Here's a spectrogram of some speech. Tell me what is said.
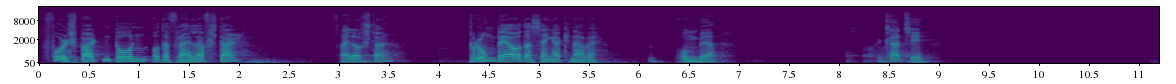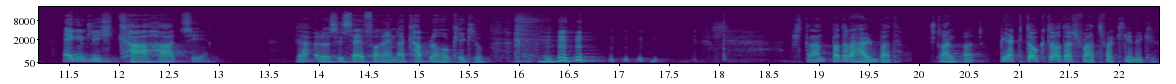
Vollspaltenboden oder Freilaufstall? Freilaufstall. Brummbär oder Sängerknabe? Brombeer. KC. Eigentlich KHC. Ja? Weil das ist sein Verein, der Kappler Hockey Club. Strandbad oder Hallenbad? Strandbad. Bergdoktor oder Schwarzwaldklinik?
